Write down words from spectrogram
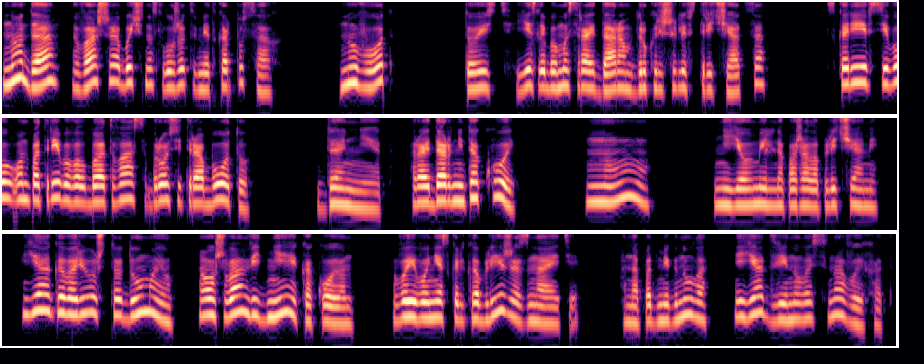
Но да, ваши обычно служат в медкорпусах. «Ну вот. То есть, если бы мы с Райдаром вдруг решили встречаться, скорее всего, он потребовал бы от вас бросить работу». «Да нет, Райдар не такой». «Ну...» Ния умильно пожала плечами. «Я говорю, что думаю, а уж вам виднее, какой он. Вы его несколько ближе знаете». Она подмигнула, и я двинулась на выход.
